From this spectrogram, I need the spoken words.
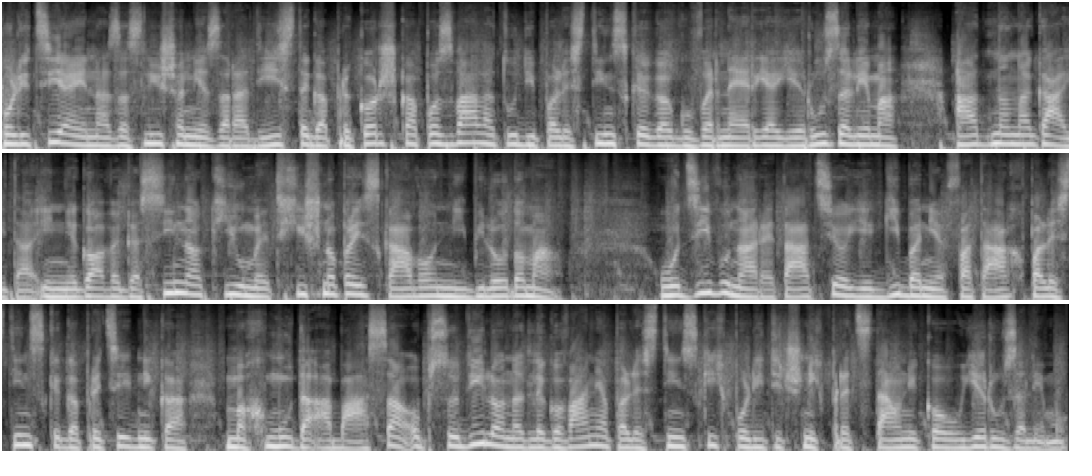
Policija je na zaslišanje zaradi istega prekrška pozvala tudi palestinskega guvernerja Jeruzalema Adna Nagajda in njegovega sina, ki v med hišno preiskavo ni bilo doma. V odzivu na aretacijo je gibanje Fatah palestinskega predsednika Mahmuda Abasa obsodilo nadlegovanja palestinskih političnih predstavnikov v Jeruzalemu,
